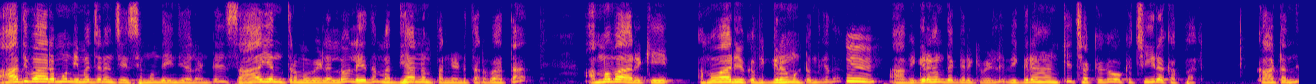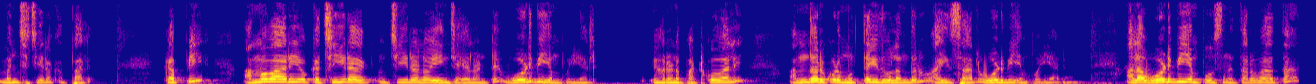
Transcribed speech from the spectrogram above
ఆదివారము నిమజ్జనం చేసే ముందు ఏం చేయాలంటే సాయంత్రము వేళల్లో లేదా మధ్యాహ్నం పన్నెండు తర్వాత అమ్మవారికి అమ్మవారి యొక్క విగ్రహం ఉంటుంది కదా. ఆ విగ్రహం దగ్గరికి వెళ్ళి విగ్రహానికి చక్కగా ఒక చీర కప్పాలి. కాటన్ది మంచి చీర కప్పాలి. కప్పి అమ్మవారి యొక్క చీర చీరలో ఏం చేయాలంటే ఓడి బియ్యం పోయాలి. ఎవరైనా పట్టుకోవాలి. అందరూ కూడా ముత్తైదువులందరూ ఐదు సార్లు ఓడి బియ్యం పోయాలి. అలా ఓడి బియ్యం పోసిన తర్వాత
